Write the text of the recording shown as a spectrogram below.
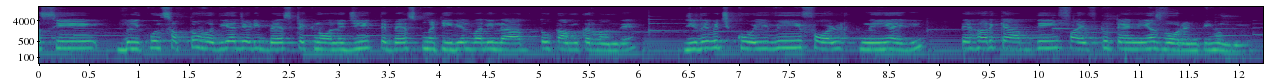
ਅਸੀਂ ਬਿਲਕੁਲ ਸਭ ਤੋਂ ਵਧੀਆ ਜਿਹੜੀ ਬੈਸਟ ਟੈਕਨੋਲੋਜੀ ਤੇ ਬੈਸਟ ਮਟੀਰੀਅਲ ਵਾਲੀ ਲੈਬ ਤੋਂ ਕੰਮ ਕਰਵਾਉਂਦੇ ਹਾਂ। ਜਿਹਦੇ ਵਿੱਚ ਕੋਈ ਵੀ ਫਾਲਟ ਨਹੀਂ ਆਏਗੀ ਤੇ ਹਰ ਕੈਪ ਦੀ 5 ਤੋਂ 10 ਇਅਰਸ ਵਾਰੰਟੀ ਹੁੰਦੀ ਹੈ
